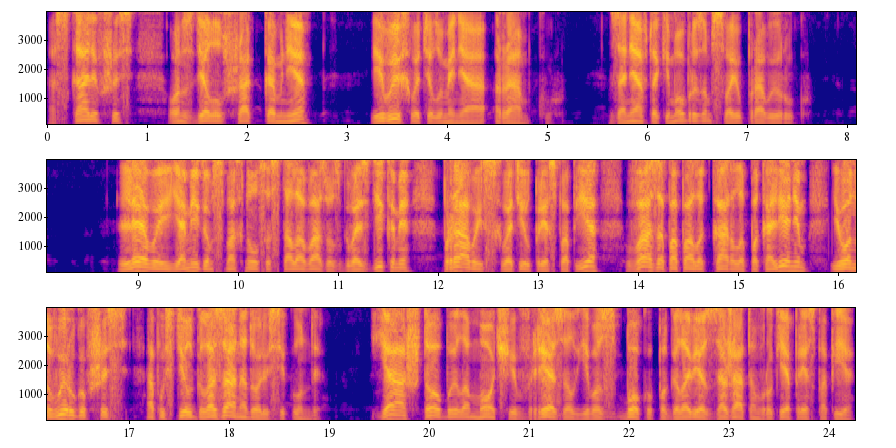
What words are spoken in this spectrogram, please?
Оскалившись, он сделал шаг ко мне и выхватил у меня рамку, заняв таким образом свою правую руку. Левой я мигом смахнул со стола вазу с гвоздиками, правой схватил пресс-папье, ваза попала Карла по коленям, и он, выругавшись, опустил глаза на долю секунды. Я, что было мочи, врезал его сбоку по голове с зажатым в руке пресс-папье.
